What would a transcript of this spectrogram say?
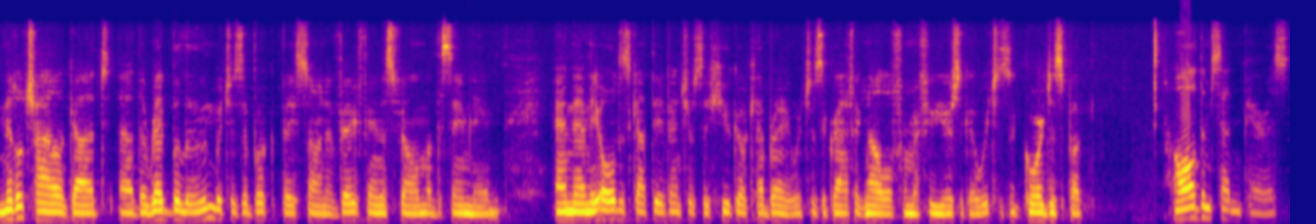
middle child got uh, The Red Balloon, which is a book based on a very famous film of the same name. And then the oldest got The Adventures of Hugo Cabret, which is a graphic novel from a few years ago, which is a gorgeous book. All of them set in Paris.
